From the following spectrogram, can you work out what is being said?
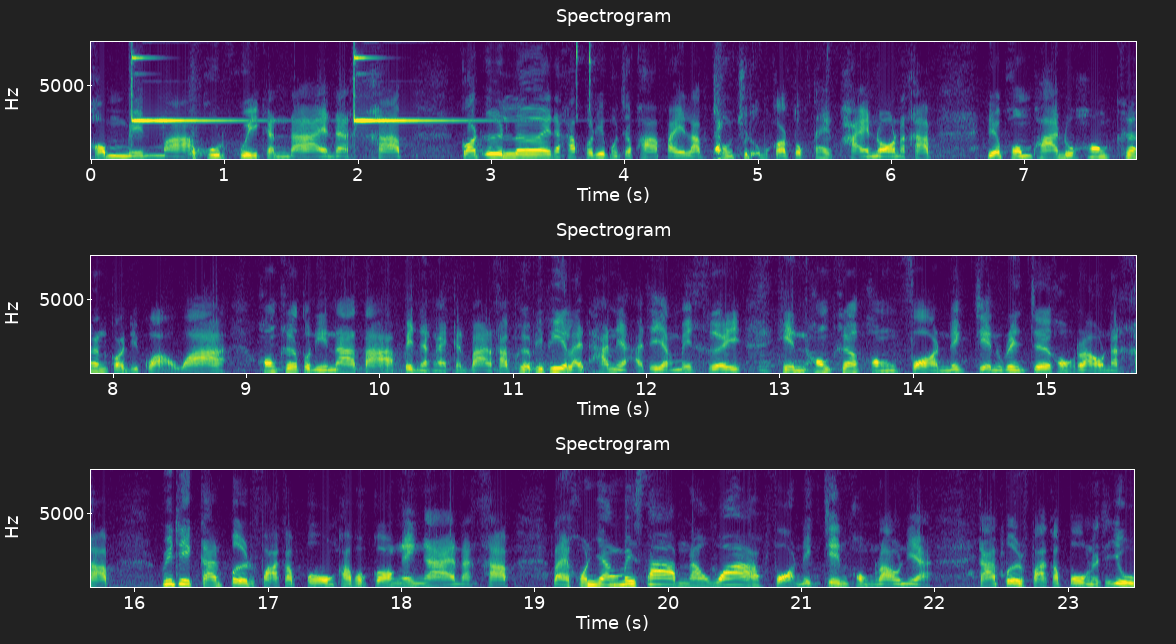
คอมเมนต์มาพูดคุยกันได้นะครับก่อนอื่นเลยนะครับก่อนที่ผมจะพาไปรับชมชุดอุปกรณ์ตกแต่งภายนอกนะครับเดี๋ยวผมพาดูห้องเครื่องกันก่อนดีกว่าว่า ห้องเครื่องตัวนี้หน้าตาเป็นยังไงกันบ้างครับเผื่อพี่ๆหลายท่านเนี่ยอาจจะยังไม่เคยเห็นห้องเครื่องของ Ford Next Gen Ranger ของเรานะครับ วิธีการเปิดฝากระโปรงครับผมก็ง่าย ๆนะครับ หลายคนยังไม่ทราบนะว่า Ford Next Gen ของเราเนี่ยการเปิดฝากระโปรงเนี่ยจะอยู่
